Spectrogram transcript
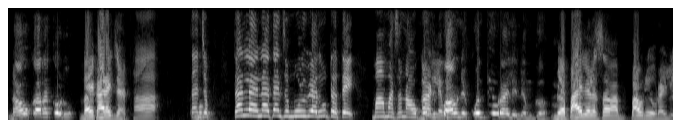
नाव का ना कडू. नाही काढायचं. हा. त्यांच्या मग- त्यांना ना त्यांचं मूळ व्याध उठत आहे मामाचं नाव म्हणजे काढले पाहुणे कोणते येऊ राहिले नेमकं? मी पाहिलेलं स- पाहुणे येऊ राहिले.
